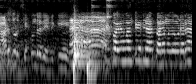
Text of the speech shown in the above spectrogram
నాడు చూడు శకుంద్రదేవికి. భగవంతుడి నా కలమ చూడరా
